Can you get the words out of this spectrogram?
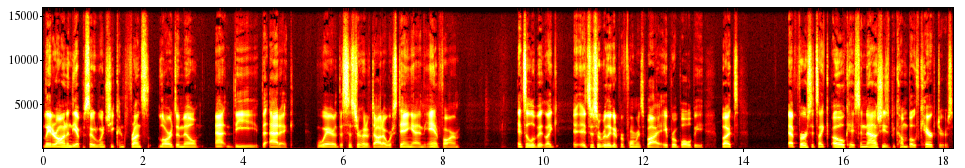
later on in the episode when she confronts Laura DeMille at the the attic where the Sisterhood of Dada were staying at in the ant farm, it's a little bit like it's just a really good performance by April Bowlby. But at first, it's like, oh, okay, so now she's become both characters.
